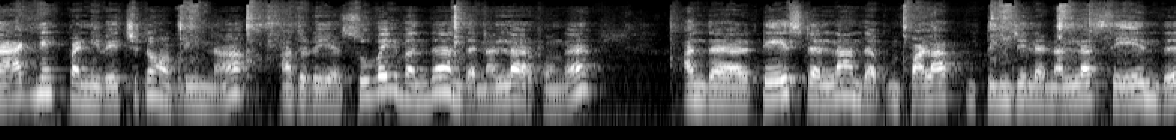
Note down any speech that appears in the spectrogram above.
மேக்னேட் பண்ணி வச்சிட்டோம் அப்படின்னா அதோடைய சுவை வந்து அந்த நல்லா இருக்குங்க. அந்த டேஸ்ட் எல்லாம் அந்த பலா பிஞ்சில் நல்லா சேர்ந்து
